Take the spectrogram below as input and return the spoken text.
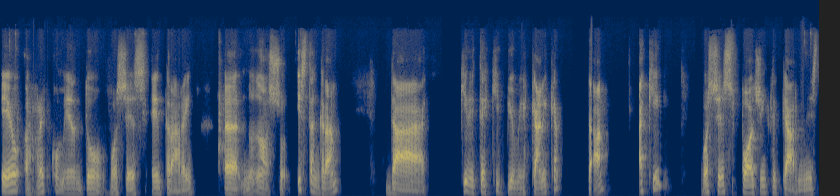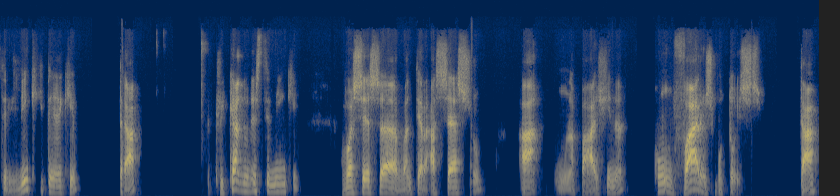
eu recomendo vocês entrarem uh, no nosso Instagram da Kinetec Biomecânica, tá? Aqui vocês podem clicar neste link que tem aqui, tá? Clicando neste link, vocês uh, vão ter acesso a uma página com vários botões, tá?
